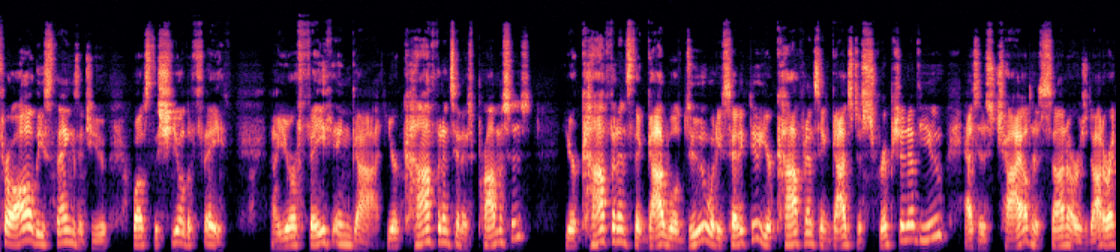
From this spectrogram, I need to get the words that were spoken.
throw all these things at you. Well, it's the shield of faith. Uh, your faith in God, your confidence in His promises, your confidence that God will do what He said He'd do, your confidence in God's description of you as His child, His son, or His daughter, right?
